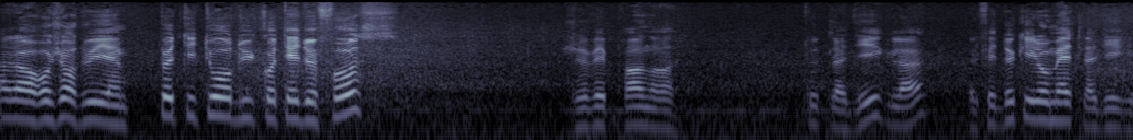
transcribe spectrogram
Alors aujourd'hui un petit tour du côté de Fosse. Je vais prendre toute la digue là. Elle fait 2 km la digue.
